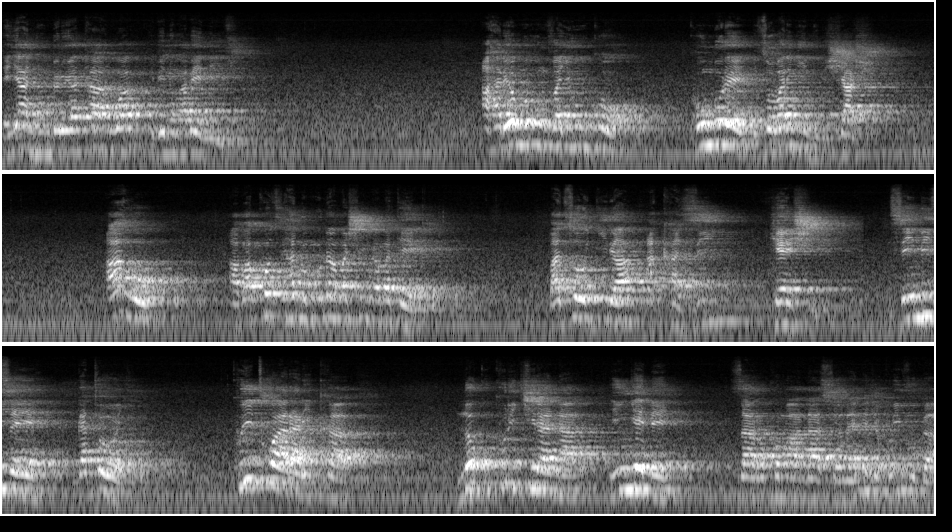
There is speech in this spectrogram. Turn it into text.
ya ya ntumbero yatangwa ibintu nka bene ibi aha rero murumva yuko kumbure izoba ari ibintu bishasha. Aho abakozi hano mu nama nshingamateka bazogira akazi kenshi. Nsimbize gatoya kwitwararika no gukurikirana ingene za rekomandasiyo nayemeje kubivuga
